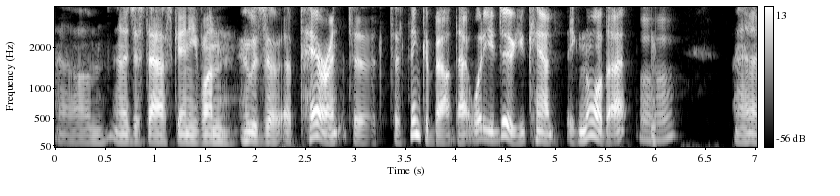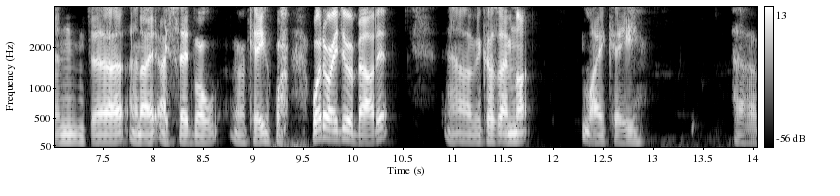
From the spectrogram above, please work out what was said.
um, and I just ask anyone who is a, a, parent to, to think about that. What do you do? You can't ignore that. Uh-huh. And uh, and I, I, said, well, okay, what do I do about it? Uh, because I'm not like a uh,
